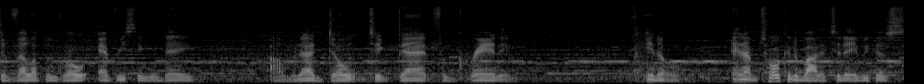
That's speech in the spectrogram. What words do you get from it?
develop and grow every single day. Um, and I don't take that for granted. You know, and I'm talking about it today because,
